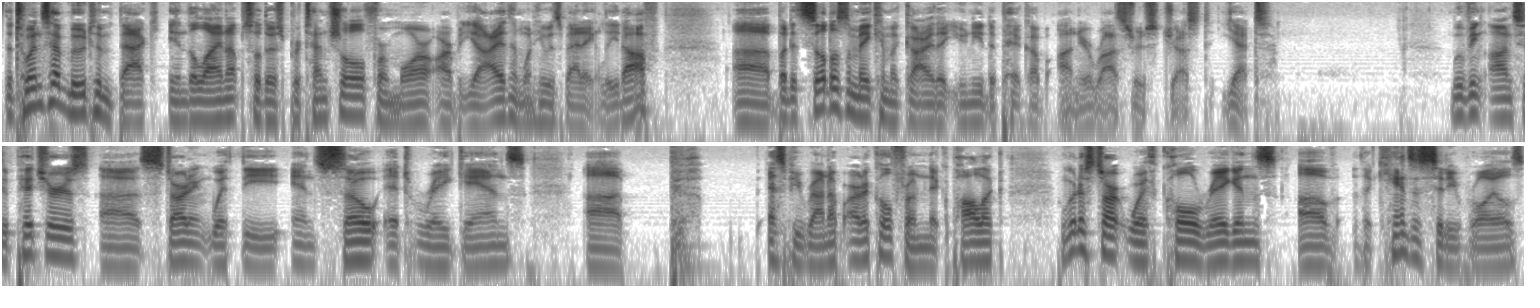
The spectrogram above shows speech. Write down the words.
The Twins have moved him back in the lineup, so there's potential for more RBI than when he was batting leadoff, uh, but it still doesn't make him a guy that you need to pick up on your rosters just yet. Moving on to pitchers, uh, starting with the And So It Ragans uh, SP Roundup article from Nick Pollack. We're going to start with Cole Ragans of the Kansas City Royals.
